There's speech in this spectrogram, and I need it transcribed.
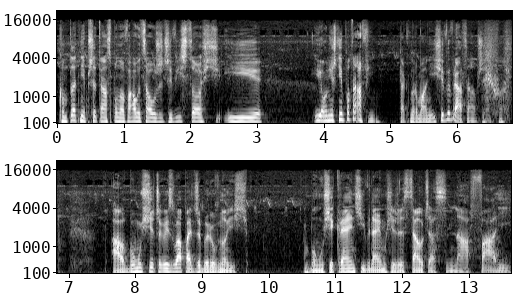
Kompletnie przetransponowały całą rzeczywistość i, i on już nie potrafi tak normalnie i się wywraca na przykład. Albo musi się czegoś złapać, żeby równo iść bo mu się kręci, wydaje mu się, że jest cały czas na fali.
